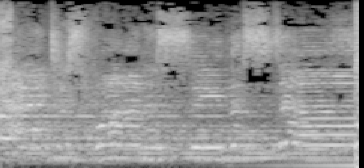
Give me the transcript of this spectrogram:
I just wanna see the stars.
